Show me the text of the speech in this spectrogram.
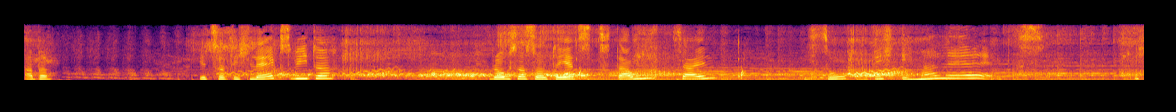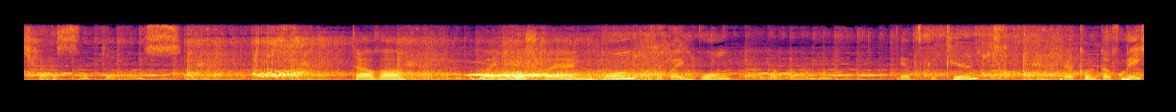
Aber jetzt hatte ich Legs wieder. Rosa sollte jetzt down sein. Wieso habe ich immer Legs? Ich hasse das. Tara war im Busch bei einem Bull, also bei einem Bull. Hat's gekillt. Der kommt auf mich.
